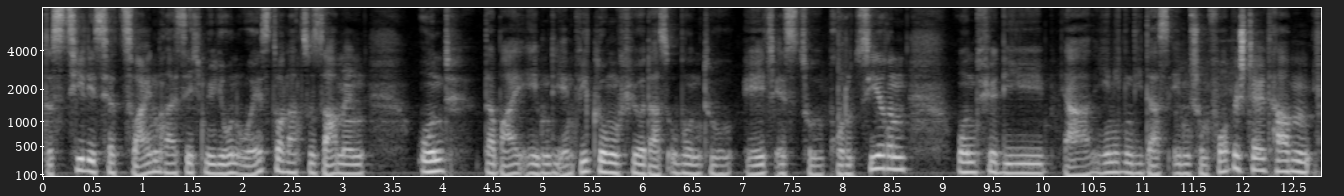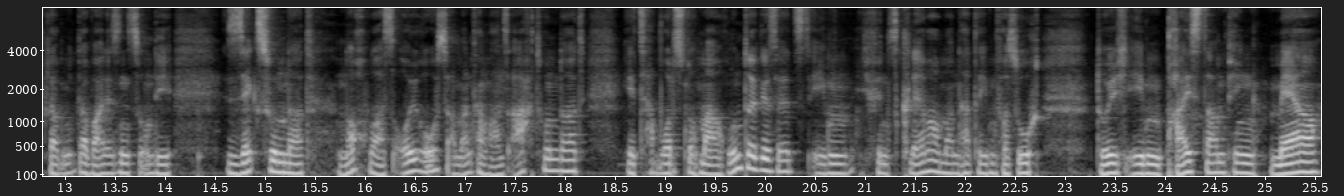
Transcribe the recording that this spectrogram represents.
das Ziel ist ja 32 Millionen US-Dollar zu sammeln und dabei eben die Entwicklung für das Ubuntu AHS zu produzieren. Und für die, ja, diejenigen, die das eben schon vorbestellt haben, ich glaube mittlerweile sind es um die 600 noch was Euros. Am Anfang waren es 800. Jetzt wurde es nochmal runtergesetzt. Eben, ich finde es clever. Man hat eben versucht, durch eben Preisdumping mehr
